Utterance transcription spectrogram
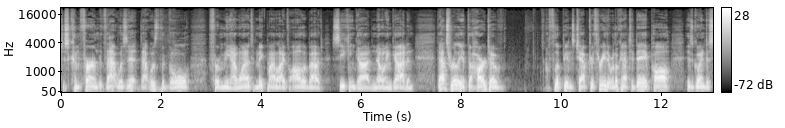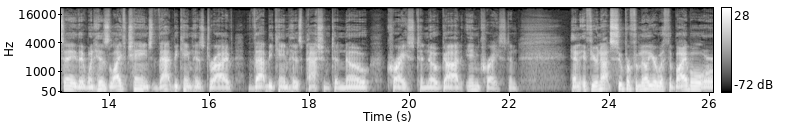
just confirmed that was it. That was the goal for me. I wanted to make my life all about seeking God, knowing God. And that's really at the heart of Philippians chapter 3 that we're looking at today, Paul is going to say that when his life changed, that became his drive, that became his passion to know Christ, to know God in Christ. And and if you're not super familiar with the Bible or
